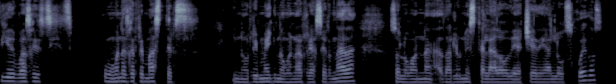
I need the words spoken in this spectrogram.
Sí, a ser, como van a ser remasters no remake, no van a rehacer nada, solo van a darle un escalado de HD a los juegos.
